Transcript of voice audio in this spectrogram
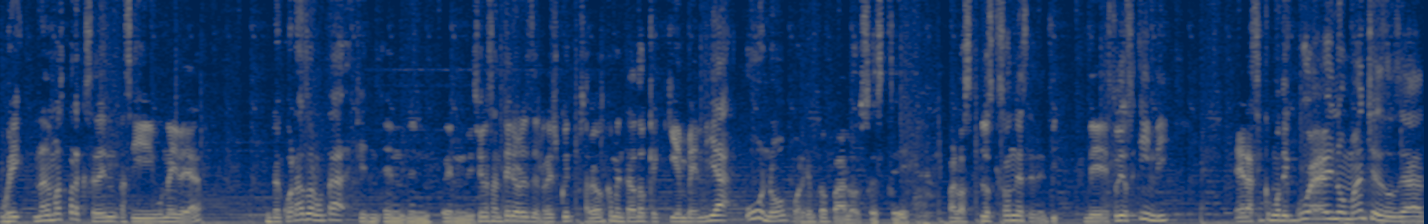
güey, nada más para que se den así una idea. ¿Recuerdas, Baruta, que en, ediciones anteriores del Rage Quit pues habíamos comentado que quien vendía uno, por ejemplo, para los, este, para los, los que son este, de, estudios indie, era así como de, güey, no manches, o sea,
